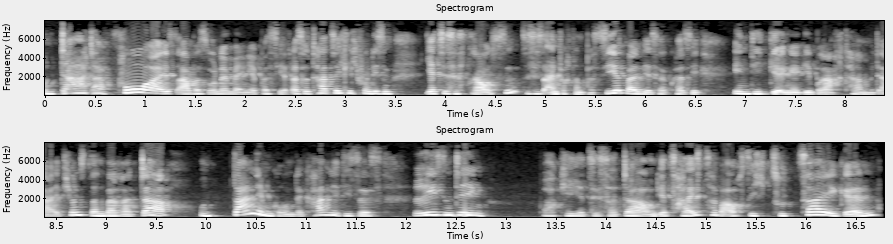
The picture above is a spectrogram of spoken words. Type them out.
Und da davor ist aber so eine Menge passiert. Also tatsächlich von diesem, jetzt ist es draußen, das ist einfach dann passiert, weil wir es ja quasi in die Gänge gebracht haben mit iTunes. Dann war er da und dann im Grunde kam ja dieses Riesending, okay, jetzt ist er da. Und jetzt heißt es aber auch, sich zu zeigen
